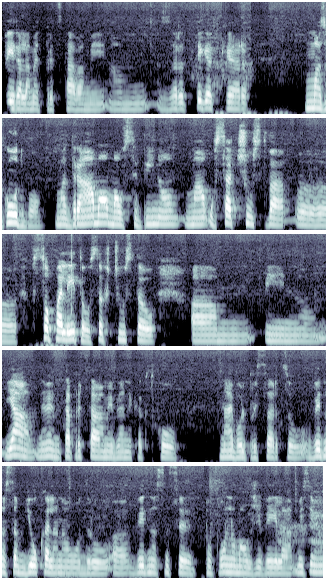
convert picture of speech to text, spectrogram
spirala med predstavami. Um, zaradi tega, ker ima zgodbo, ima dramo, ima vsebino, ima vsa čustva, uh, vso paleto vseh čustev. Um, in um, ja, ne vem, ta predstava mi je bila nekako tako najbolj pri srcu. Vedno sem jokala na odru, uh, vedno sem se popolnoma uživela. Mislim,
